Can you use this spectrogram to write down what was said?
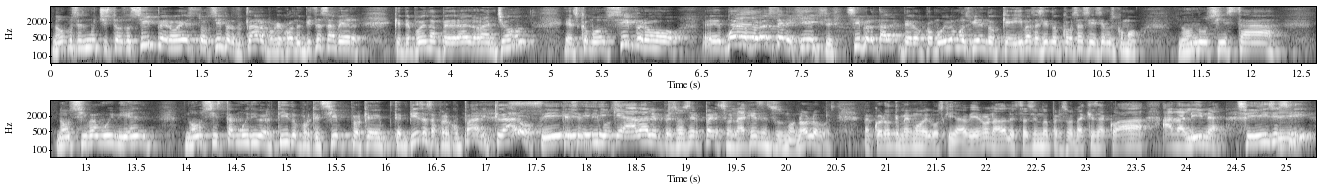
No, pues es muy chistoso. Sí, pero esto, sí, pero claro, porque cuando empiezas a ver que te pueden apedrear el rancho, es como, sí, pero eh, bueno, pero este elegí. Sí. pero tal, pero como íbamos viendo que ibas haciendo cosas y decíamos como, no, no, sí está, no, sí va muy bien, no, sí está muy divertido, porque sí, porque te empiezas a preocupar y claro, Sí, que y- y, sentimos... que Adal empezó a hacer personajes en sus monólogos. Me acuerdo que Memo del Bosque, ya vieron, Adal está haciendo personajes que sacó a Adalina. Sí, sí, Y- sí,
